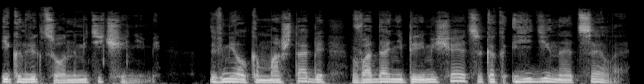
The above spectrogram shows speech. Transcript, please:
и конвекционными течениями. В мелком масштабе вода не перемещается как единое целое.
